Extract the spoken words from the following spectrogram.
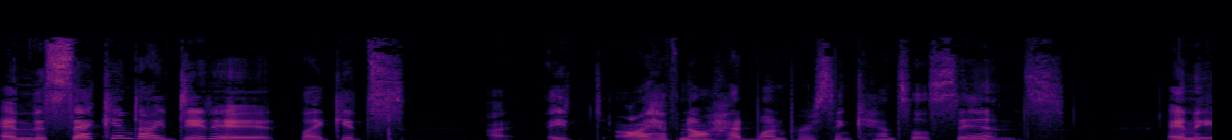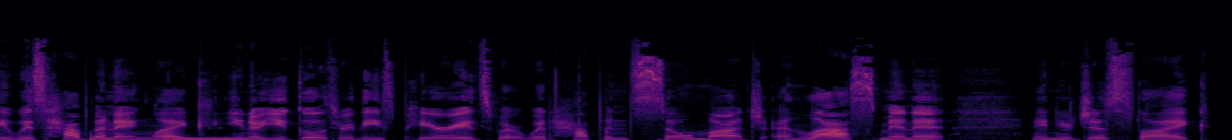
And the second I did it, like it's, it, I have not had one person cancel since. And it was happening like, Mm. you know, you go through these periods where it would happen so much and last minute, and you're just like,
